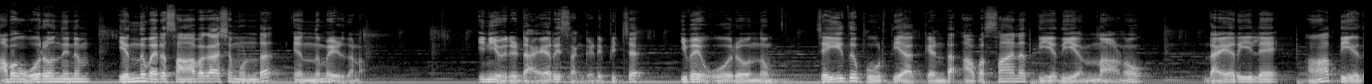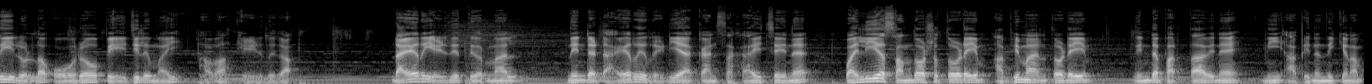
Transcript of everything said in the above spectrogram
അവ ഓരോന്നിനും എന്ന് വരെ സാവകാശമുണ്ട് എന്നും എഴുതണം. ഇനി ഒരു ഡയറി സംഘടിപ്പിച്ച് ഇവ ഓരോന്നും ചെയ്തു പൂർത്തിയാക്കേണ്ട അവസാന തീയതി എന്നാണോ ഡയറിയിലെ ആ തീയതിയിലുള്ള ഓരോ പേജിലുമായി അവ എഴുതുക. ഡയറി എഴുതി തീർന്നാൽ നിന്റെ ഡയറി റെഡിയാക്കാൻ സഹായിച്ചതിന് വലിയ സന്തോഷത്തോടെയും അഭിമാനത്തോടെയും നിന്റെ ഭർത്താവിനെ നീ അഭിനന്ദിക്കണം.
